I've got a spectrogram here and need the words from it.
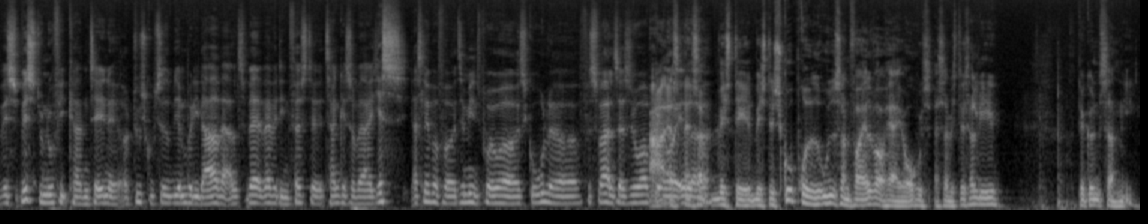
hvis, hvis du nu fik karantæne, og du skulle sidde hjemme på dit eget værelse, hvad, hvad vil din første tanke så være? Yes, jeg slipper for terminsprøver og skole og forsvarelse af søgeopgaver, Ah, altså, eller... altså hvis, det, hvis det skulle bryde ud sådan for alvor her i Aarhus, altså hvis det så lige begyndte sådan i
